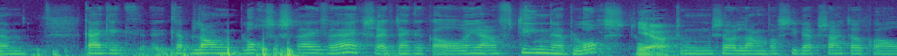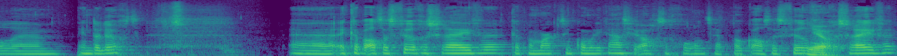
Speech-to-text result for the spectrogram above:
Um, kijk, ik, ik heb lang blogs geschreven. Hè. Ik schreef denk ik al een jaar of tien blogs. Toen, ja. toen zo lang was die website ook al um, in de lucht. ik heb altijd veel geschreven. Ik heb een marketing-communicatie-achtergrond. Heb ook altijd veel, ja. veel geschreven.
